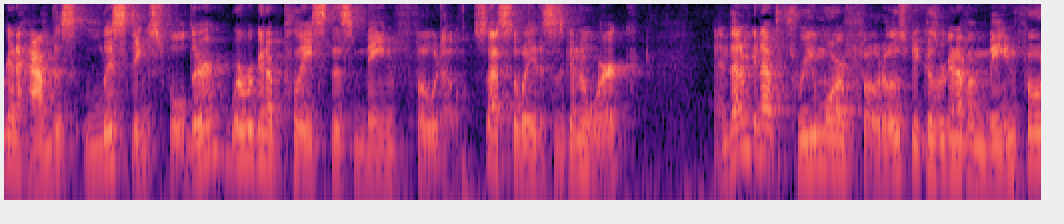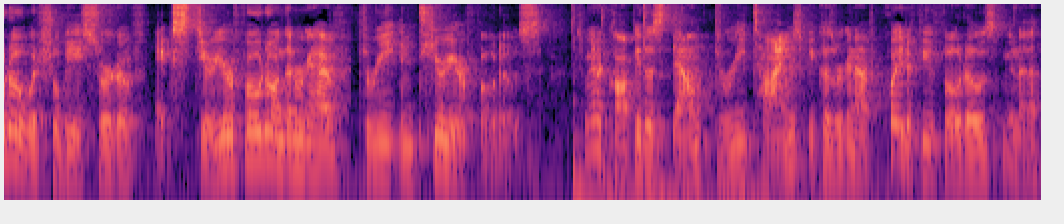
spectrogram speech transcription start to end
going to have this listings folder where we're going to place this main photo. So that's the way this is going to work. And then I'm gonna have three more photos because we're gonna have a main photo, which will be a sort of exterior photo, and then we're gonna have three interior photos. So I'm gonna copy this down three times because we're gonna have quite a few photos. I'm gonna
